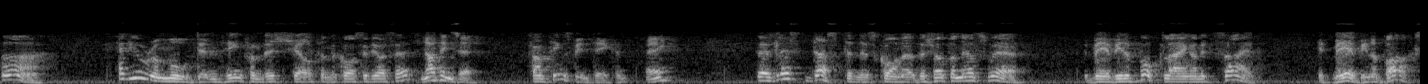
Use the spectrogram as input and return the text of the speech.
Ah. Have you removed anything from this shelf in the course of your search? Nothing, sir. Something's been taken. Eh? There's less dust in this corner of the shelf than elsewhere. It may have been a book lying on its side. It may have been a box.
